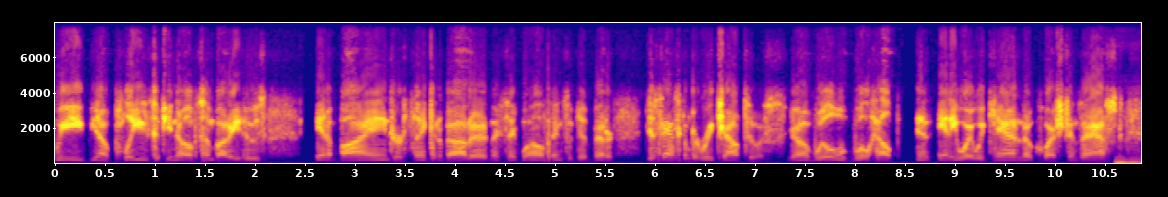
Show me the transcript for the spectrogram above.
We, you know, please, if you know of somebody who's in a bind or thinking about it, and they say, "Well, things will get better," just ask them to reach out to us. You know, we'll we'll help in any way we can, no questions asked, mm-hmm.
